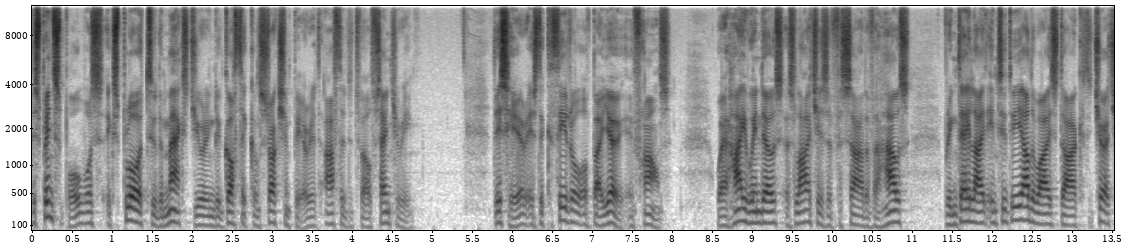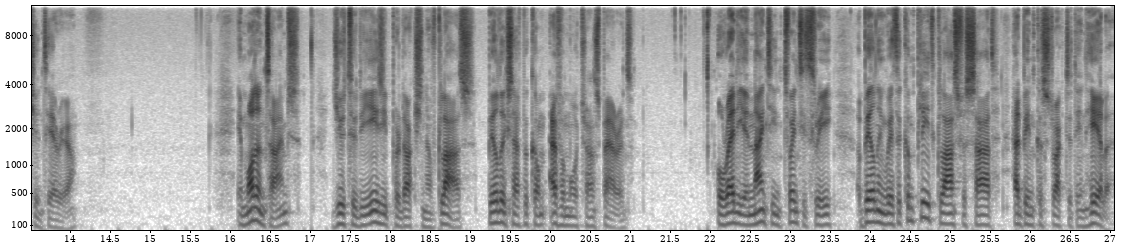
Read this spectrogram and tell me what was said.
This principle was explored to the max during the Gothic construction period after the 12th century. This here is the Cathedral of Bayeux in France, where high windows as large as a facade of a house bring daylight into the otherwise dark church interior. In modern times, due to the easy production of glass, buildings have become ever more transparent. Already in 1923, a building with a complete glass facade had been constructed in Heerlen,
